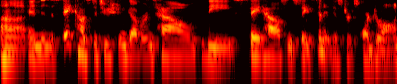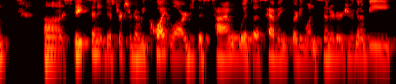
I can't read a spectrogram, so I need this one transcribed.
Uh, and then the state constitution governs how the state house and state senate districts are drawn. Uh, state senate districts are going to be quite large this time with us having 31 senators. You're going to be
